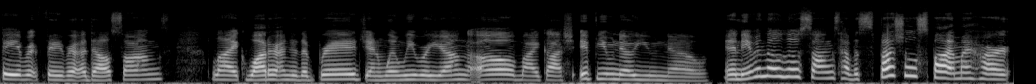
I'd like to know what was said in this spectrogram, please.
favorite favorite Adele songs like Water Under the Bridge and When We Were Young. Oh my gosh, if you know, you know. And even though those songs have a special spot in my heart,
